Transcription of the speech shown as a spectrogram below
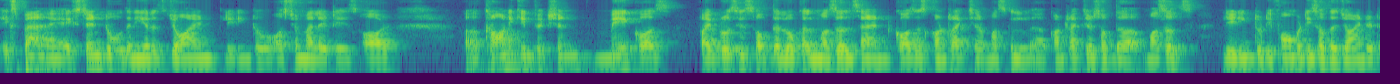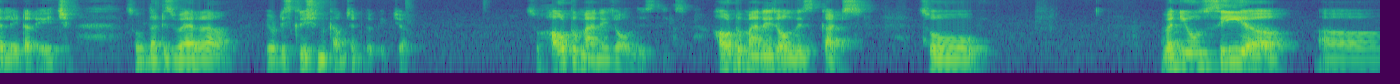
expand extend to the nearest joint leading to osteomyelitis or chronic infection may cause fibrosis of the local muscles and causes contracture, muscle uh, contractures of the muscles, leading to deformities of the joint at a later age. So that is where uh, your discretion comes into the picture. So how to manage all these things? How to manage all these cuts? So when you see a, a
